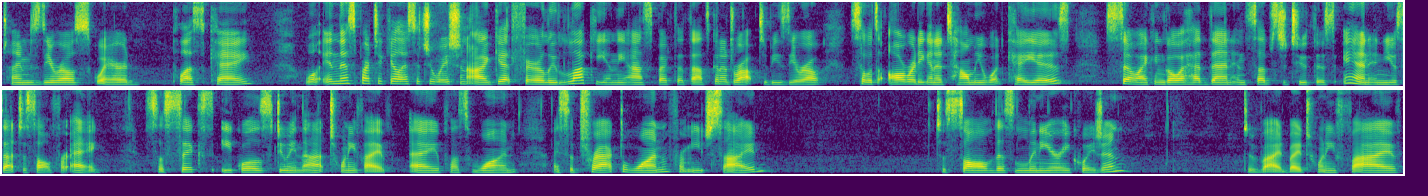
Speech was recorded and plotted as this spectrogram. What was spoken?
times 0 squared plus k. Well, in this particular situation, I get fairly lucky in the aspect that that's going to drop to be 0. So it's already going to tell me what k is. So I can go ahead then and substitute this in and use that to solve for a. So 6 equals, doing that, 25a plus 1. I subtract 1 from each side to solve this linear equation. Divide by 25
